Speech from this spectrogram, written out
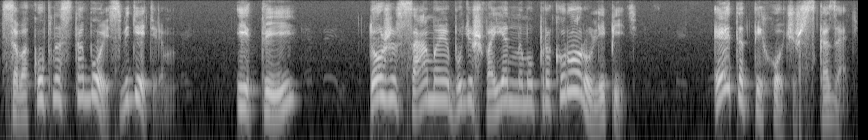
Совокупно с тобой, свидетелем. И ты то же самое будешь военному прокурору лепить. Это ты хочешь сказать?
